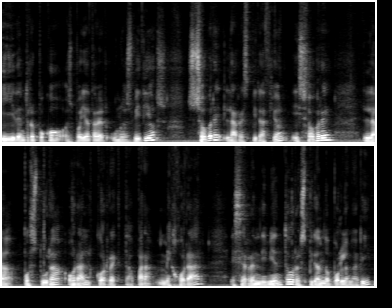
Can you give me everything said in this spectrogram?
y dentro de poco os voy a traer unos vídeos sobre la respiración y sobre la postura oral correcta para mejorar ese rendimiento respirando por la nariz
